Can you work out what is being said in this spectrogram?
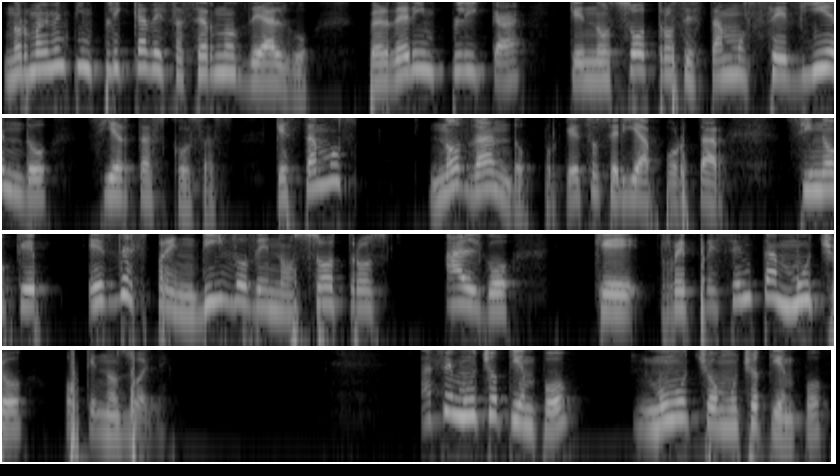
normalmente implica deshacernos de algo. Perder implica que nosotros estamos cediendo ciertas cosas, que estamos no dando, porque eso sería aportar, sino que es desprendido de nosotros algo que representa mucho o que nos duele. Hace mucho tiempo, mucho, mucho tiempo,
